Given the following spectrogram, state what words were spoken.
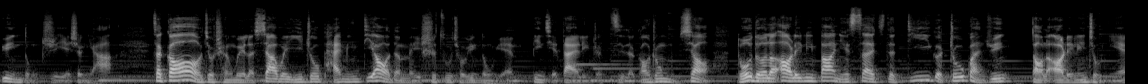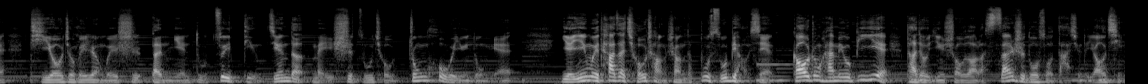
运动职业生涯，在高奥就成为了夏威夷州排名第二的美式足球运动员，并且带领着自己的高中母校夺得了二零零八年赛季的第一个州冠军。到了二零零九年，提欧就被认为是本年度最顶尖的美式足球中后卫运动员。也因为他在球场上的不俗表现，高中还没有毕业，他就已经收到了三十多所大学的邀请。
